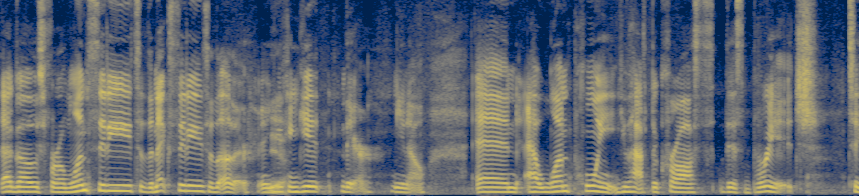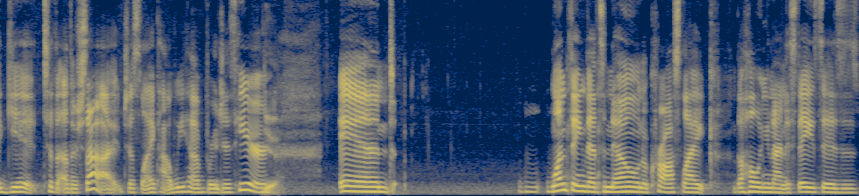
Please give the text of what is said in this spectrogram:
that goes from one city to the next city to the other, and Yeah. you can get there, you know. And at one point, you have to cross this bridge to get to the other side, just like how we have bridges here. yeah, And one thing that's known across like the whole United States is, is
